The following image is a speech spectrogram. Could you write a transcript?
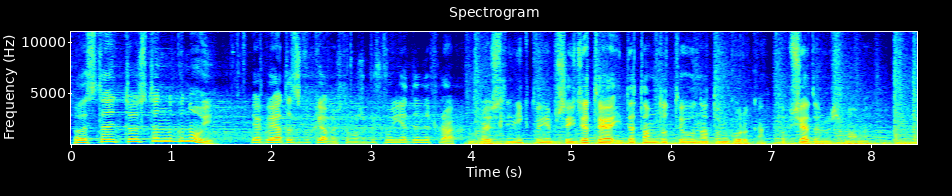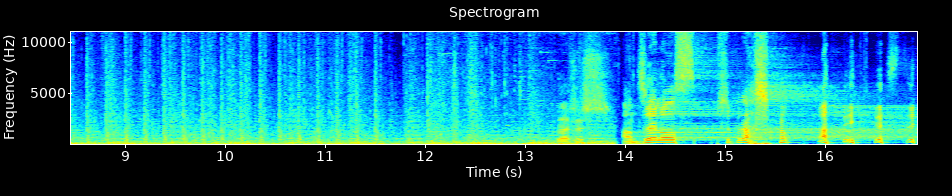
To jest ten, to jest ten gnój. Jak go jadę zwukiować, to może być mój jedyny frak. Dobra, jeśli nikt tu nie przyjdzie, to ja idę tam do tyłu na tą górkę. Top 7 już mamy. Leżysz? Angelos Przepraszam, ale jesteś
